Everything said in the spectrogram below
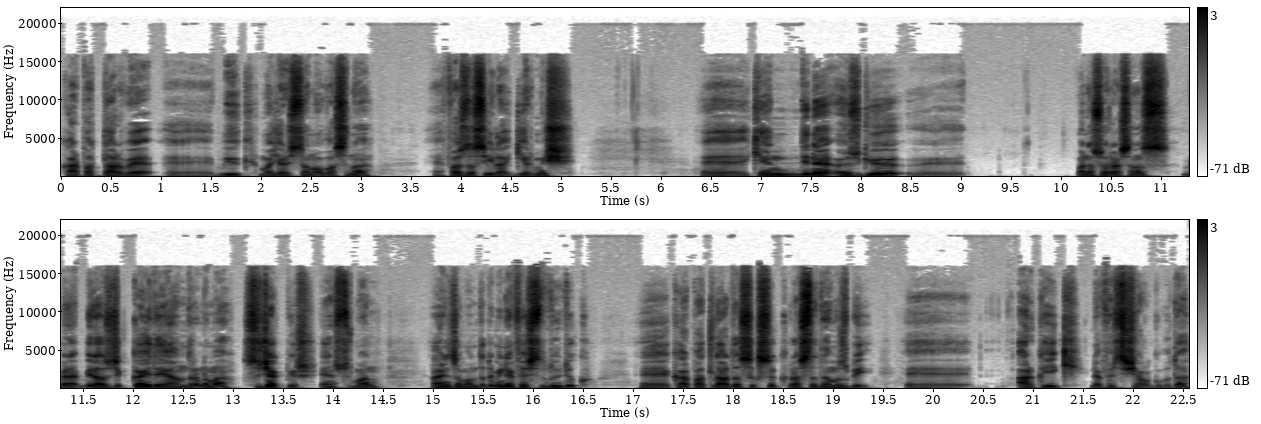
Karpatlar ve e, Büyük Macaristan Ovası'na e, fazlasıyla girmiş. E, kendine özgü e, bana sorarsanız birazcık gayde andıran ama sıcak bir enstrüman. Aynı zamanda da bir nefesli duyduk. E, Karpatlar'da sık sık rastladığımız bir e, arkaik nefesli çalgı bu da.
